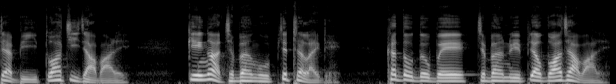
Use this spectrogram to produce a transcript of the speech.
တက်ပြီးတွားကြည့်ကြပါတယ်ကင်ကဂျပန်ကိုပြစ်ထက်လိုက်တယ်ခတ်တုတ်တုတ်ပဲဂျပန်တွေပျောက်သွားကြပါတယ်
